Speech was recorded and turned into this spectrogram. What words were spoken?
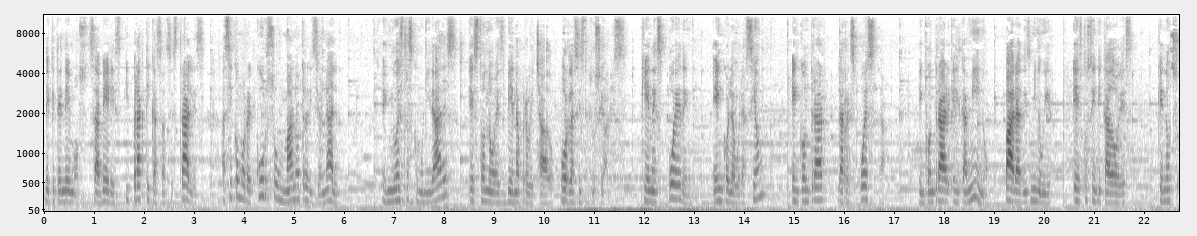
de que tenemos saberes y prácticas ancestrales, así como recurso humano tradicional en nuestras comunidades, esto no es bien aprovechado por las instituciones, quienes pueden, en colaboración, encontrar la respuesta, encontrar el camino para disminuir estos indicadores que nos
